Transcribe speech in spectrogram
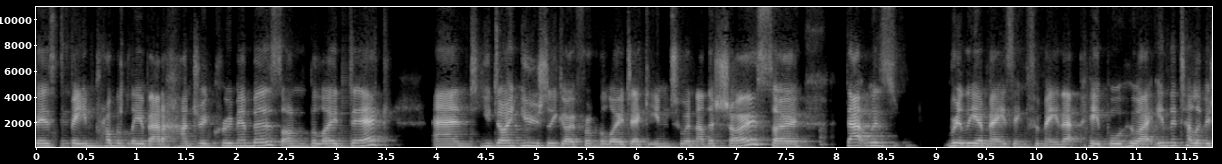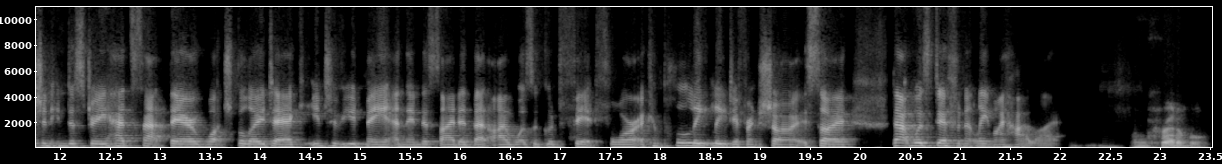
there's been probably about 100 crew members on below deck and you don't usually go from below deck into another show. So that was really amazing for me that people who are in the television industry had sat there, watched Below Deck, interviewed me, and then decided that I was a good fit for a completely different show. So that was definitely my highlight. Incredible.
